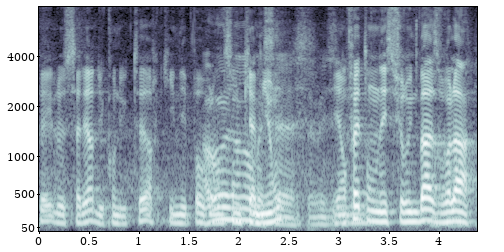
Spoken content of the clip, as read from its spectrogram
paye le salaire du conducteur qui n'est pas au Ah volant ouais, de son mais camion. Et en fait, on est sur une base, voilà,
